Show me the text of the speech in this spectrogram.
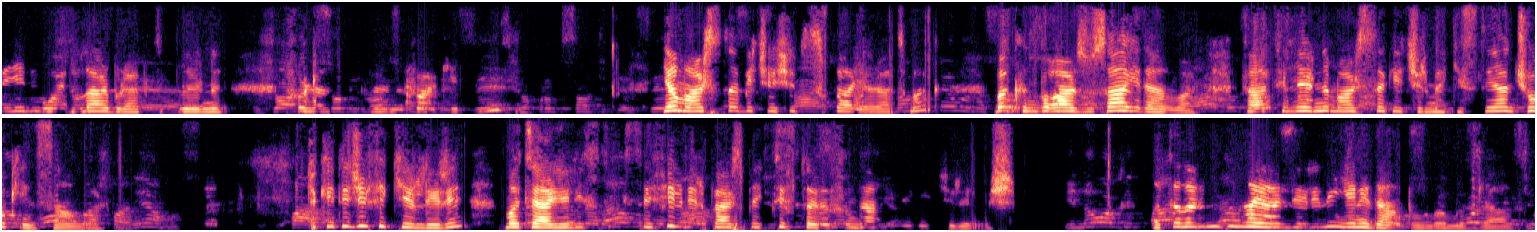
yeni uydular bıraktıklarını, fırlattıklarını fark ettiniz mi? Ya Mars'ta bir çeşit spa yaratmak, bakın bu arzu sahiden var. Tatillerini Mars'ta geçirmek isteyen çok insan var. Tüketici fikirleri materyalistik, sefil bir perspektif tarafından ele geçirilmiş. Atalarımızın hayallerini yeniden bulmamız lazım.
